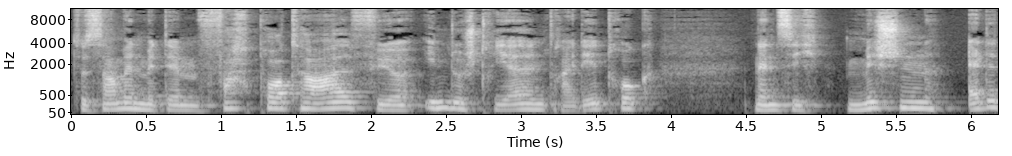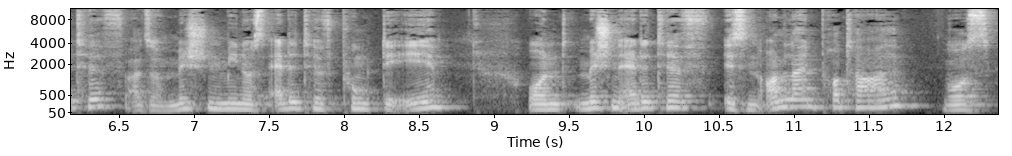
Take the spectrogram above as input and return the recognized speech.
zusammen mit dem Fachportal für industriellen 3D-Druck nennt sich Mission Additive, also mission-additive.de. Und Mission Additive ist ein Online-Portal, wo es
